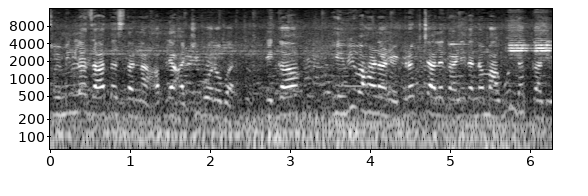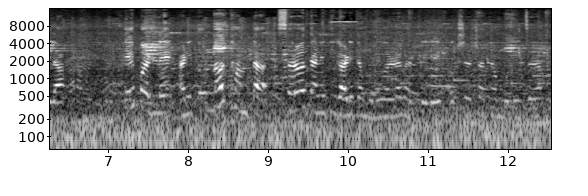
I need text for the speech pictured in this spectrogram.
स्विमिंगला जात असताना आपल्या आजीबरोबर एका हेवी वाहनाने ट्रक चालकाने त्यांना मागून धक्का दिला. ते पडले आणि तो न थांबता सरळ त्याने ती गाडी त्या मुलीवरनं घातलेली अक्षरशः त्या मुलीचं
